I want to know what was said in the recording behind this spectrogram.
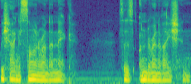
We should hang a sign around our neck. It says under renovation.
